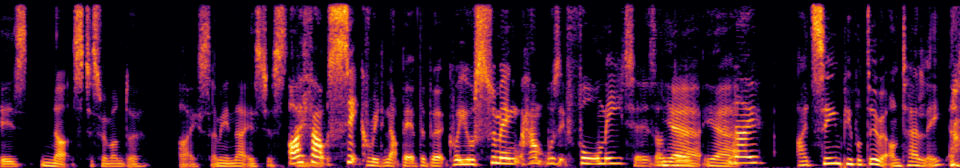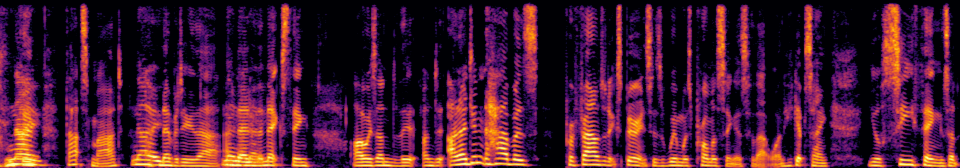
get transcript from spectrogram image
is nuts to swim under ice. I mean, that is just. I know, felt sick reading that bit of the book where you're swimming. How was it? Four meters under. Yeah, yeah. No. I'd seen people do it on telly. No. think, that's mad. No. I'd never do that. No, and then no. the next thing, I was under the under, and I didn't have as profound an experience as Wim was promising us for that one. He kept saying, "You'll see things," and,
